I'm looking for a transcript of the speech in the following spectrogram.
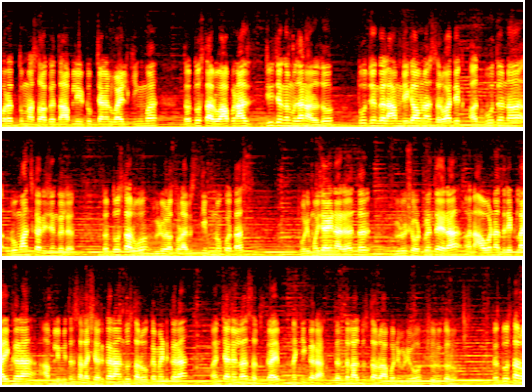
परत तुम्हाला स्वागत आपले युट्यूब चॅनल वाईल्ड किंग म तर दोस्तारो आपण आज जी जंगलमध्ये जाणार होतो तो जंगल आमने गावना सर्वात एक अद्भुत न रोमांचकारी जंगल. तर दोस्तार हो व्हिडिओला थोडा स्किप नको तास. थोडी मजा येणार तर व्हिडिओ शेवटपर्यंत राहा आणि आवडणार तर एक लाईक करा. आपली मित्राला शेअर करा आणि दोस्तारो कमेंट करा. आणि चॅनलला सबस्क्राईब नक्की करा. तर चला दोस्तारो आपण व्हिडिओ सुरू करू. तर दोस्तारो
